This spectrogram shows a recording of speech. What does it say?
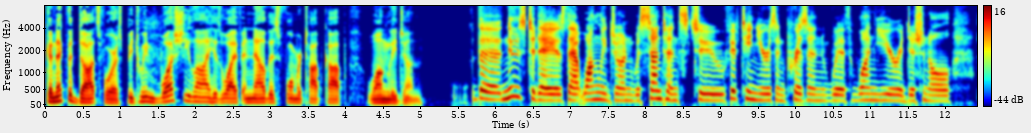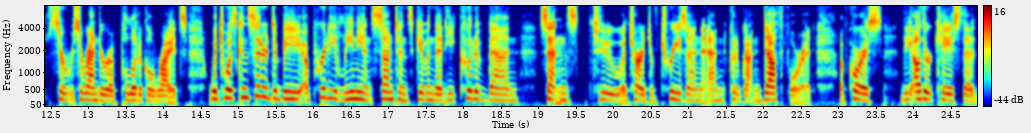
connect the dots for us between Bo Xilai, his wife, and now this former top cop, Wang Lijun. The news today is that Wang Lijun was sentenced to 15 years in prison with one year additional sur- surrender of political rights, which was considered to be a pretty lenient sentence given that he could have been sentenced to a charge of treason and could have gotten death for it. Of course, the other case that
